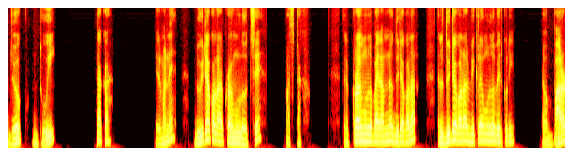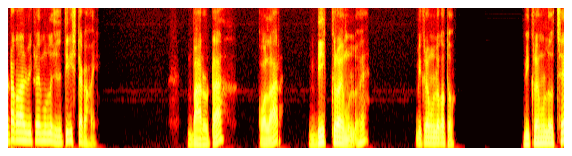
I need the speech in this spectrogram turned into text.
যোগ দুই টাকা। এর মানে দুইটা কলার ক্রয় মূল্য হচ্ছে পাঁচ টাকা। তাহলে ক্রয় মূল্য পাইলাম না দুইটা কলার, তাহলে দুইটা কলার বিক্রয় মূল্য বের করি। বারোটা কলার বিক্রয় মূল্য যদি তিরিশ টাকা হয়, বারোটা কলার বিক্রয় মূল্য হ্যাঁ? বিক্রয় মূল্য কত? বিক্রয় মূল্য হচ্ছে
